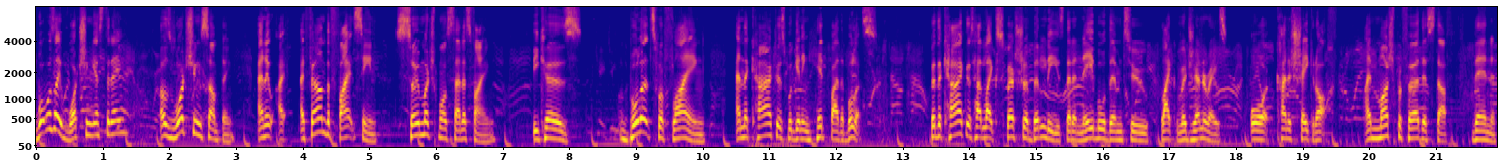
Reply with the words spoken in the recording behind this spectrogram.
What was I watching yesterday? I was watching something, and it, I, I found the fight scene so much more satisfying because bullets were flying and the characters were getting hit by the bullets. But the characters had like special abilities that enabled them to like regenerate or kind of shake it off. I much prefer this stuff than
